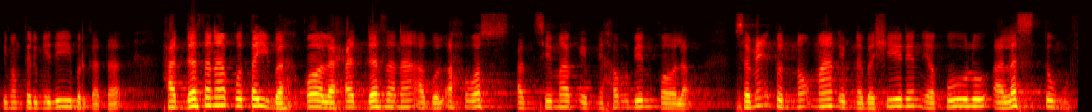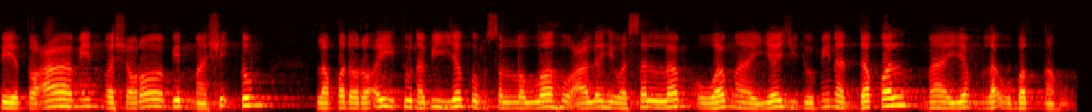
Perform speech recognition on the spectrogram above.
Imam Tirmizi berkata, haddatsana Qutaibah qala haddatsana Abdul Ahwas an Simak ibn Harbin qala Sami'tu Nu'man ibn Bashir yaqulu alastum fi ta'amin wa syarabin ma syi'tum laqad ra'aytu nabiyyakum sallallahu alaihi wasallam wa ma yajidu minad daqal ma yamla'u batnahu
